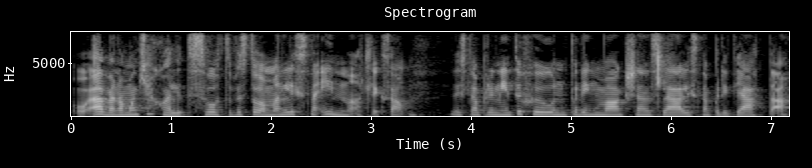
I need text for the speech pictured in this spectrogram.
Och även om man kanske har lite svårt att förstå, men lyssna inåt liksom. Lyssna på din intuition, på din magkänsla, lyssna på ditt hjärta.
